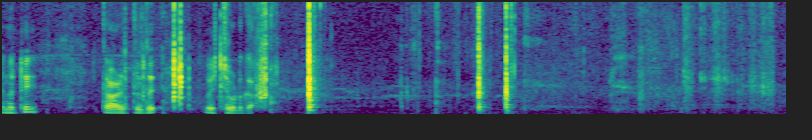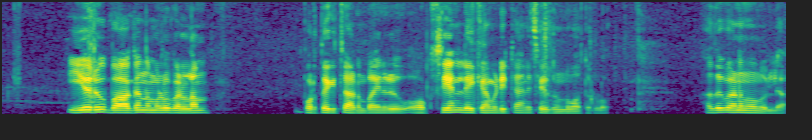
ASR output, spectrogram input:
എന്നിട്ട് താഴത്തത് വെച്ച് കൊടുക്കുക. ഈ ഒരു ഭാഗം നമ്മൾ വെള്ളം പുറത്തേക്ക് ചാടുമ്പോൾ അതിനൊരു ഓക്സിജൻ ലയിക്കാൻ വേണ്ടിയിട്ടാണ് ചെയ്തതെന്ന് മാത്രമേ അത് വേണമെന്നൊന്നുമില്ല.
